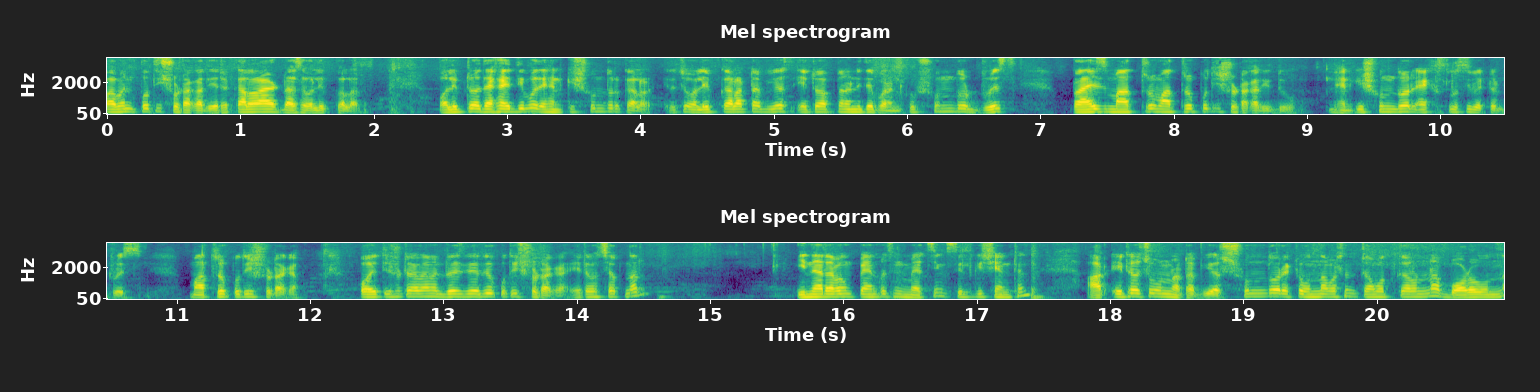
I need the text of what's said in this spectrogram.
পাবেন পঁচিশশো টাকা দিয়ে এটা কালার আর্ট আছে অলিভ কালার অলিভটাও দেখাই দিব, দেখেন কি সুন্দর কালার এটা হচ্ছে অলিভ কালারটা বিয়াস এটাও আপনারা নিতে পারেন। খুব সুন্দর ড্রেস প্রাইস মাত্র মাত্র পঁচিশশো টাকা দিয়ে দেবো। দেখেন কি সুন্দর এক্সক্লুসিভ একটা ড্রেস মাত্র পঁচিশশো টাকা। পঁয়ত্রিশশো টাকা দামের ড্রেস দিয়ে দেবো, পঁচিশশো টাকা। এটা হচ্ছে আপনার ইনার এবং প্যান্ট পাচ্ছেন ম্যাচিং সিল্কি শ্যান্টেন আর এটা হচ্ছে অন্যটা বিয়ার সুন্দর একটা অন্য পাচ্ছেন চমৎকার অন্য বড় অন্য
